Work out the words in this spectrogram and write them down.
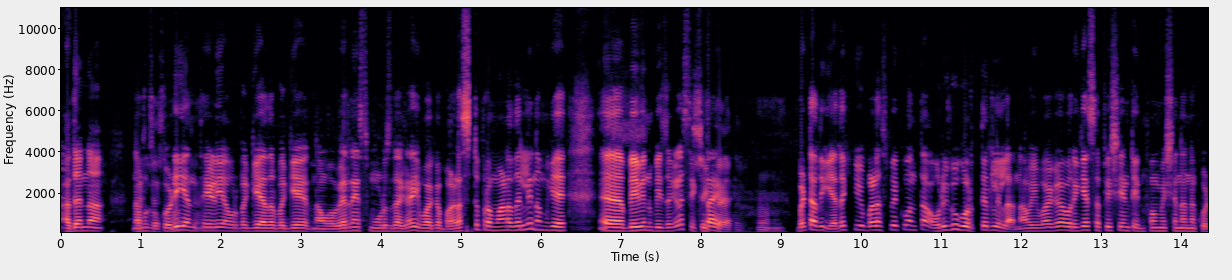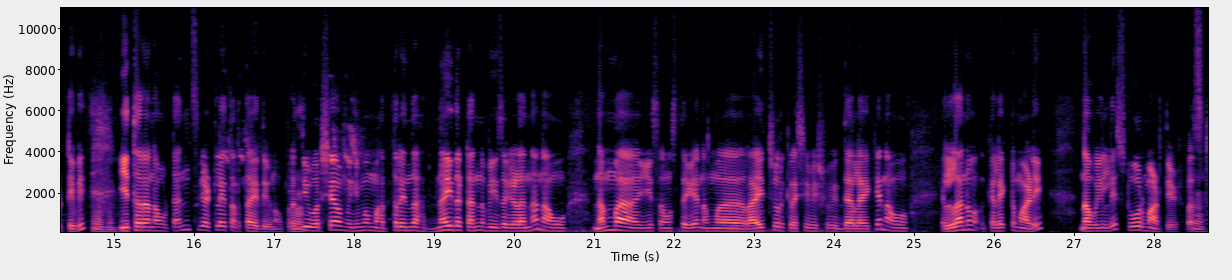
ಅದನ್ನು ನಮಗೆ ಕೊಡಿ ಅಂತ ಹೇಳಿ ಅವ್ರ ಬಗ್ಗೆ ಅದ್ರ ಬಗ್ಗೆ ನಾವು ಅವೇರ್ನೆಸ್ ಮೂಡಿಸಿದಾಗ ಇವಾಗ ಬಹಳಷ್ಟು ಪ್ರಮಾಣದಲ್ಲಿ ನಮಗೆ ಬೇವಿನ ಬೀಜಗಳು ಸಿಗ್ತಾ ಇದೆ. ಬಟ್ ಅದು ಎದಕ್ಕೆ ಬಳಸಬೇಕು ಅಂತ ಅವರಿಗೂ ಗೊತ್ತಿರಲಿಲ್ಲ. ನಾವು ಇವಾಗ ಅವರಿಗೆ ಸಫಿಶಿಯೆಂಟ್ ಇನ್ಫಾರ್ಮೇಶನ್ ಅನ್ನು ಕೊಟ್ಟಿವಿ. ಈ ತರ ನಾವು ಟನ್ಸ್ ಗಟ್ಟಲೆ ತರ್ತಾ ಇದ್ದೀವಿ. ನಾವು ಪ್ರತಿ ವರ್ಷ ಮಿನಿಮಮ್ ಹತ್ತರಿಂದ ಹದಿನೈದು ಟನ್ ಬೀಜಗಳನ್ನು ನಾವು ನಮ್ಮ ಈ ಸಂಸ್ಥೆಗೆ ನಮ್ಮ ರಾಯಚೂರು ಕೃಷಿ ವಿಶ್ವವಿದ್ಯಾಲಯಕ್ಕೆ ನಾವು ಎಲ್ಲಾನು ಕಲೆಕ್ಟ್ ಮಾಡಿ ನಾವು ಇಲ್ಲಿ ಸ್ಟೋರ್ ಮಾಡ್ತೀವಿ ಫಸ್ಟ್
